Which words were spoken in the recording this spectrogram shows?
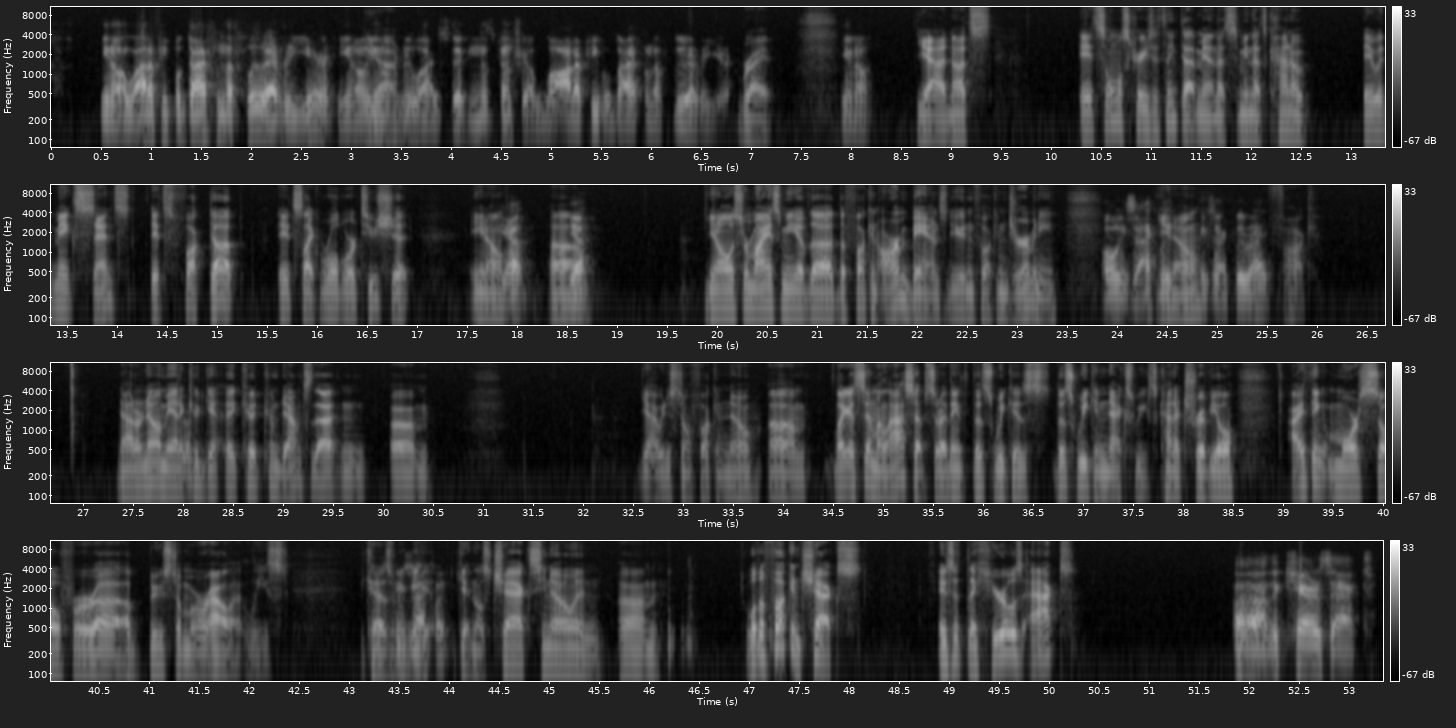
you know, a lot of people die from the flu every year. You know, you Yeah. don't realize that in this country, a lot of people die from the flu every year. right You know, yeah no it's it's almost crazy to think that man. That's i mean that's kind of it would make sense. It's fucked up. It's like world war ii shit you know? Yep, um, yeah. you know this reminds me of the the fucking armbands dude in fucking germany. Oh, exactly. you know? exactly right. fuck. Now i don't know man. It could get it could come down to that and um yeah we just don't fucking know. Um like i said in my last episode i think this week is this week and next week's kind of trivial i think more so for uh, a boost of morale at least because we're gonna be Exactly. get, getting those checks you know and um well the fucking checks is it the heroes act Uh, the CARES Act.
